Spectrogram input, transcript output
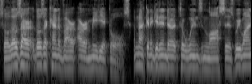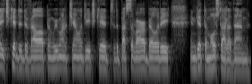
So those are those are kind of our, our immediate goals. I'm not going to get into to wins and losses. We want each kid to develop and we want to challenge each kid to the best of our ability and get the most out of them.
